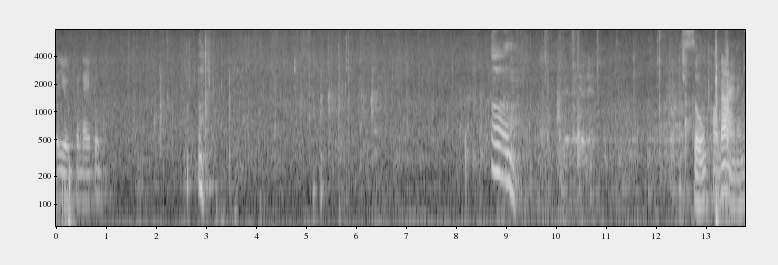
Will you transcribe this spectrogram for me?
ไปเลยไปอยู่คนใดพุ่นสูงพอได้นะนี่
